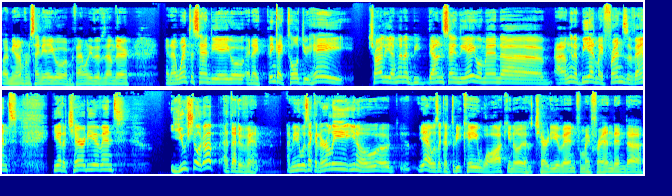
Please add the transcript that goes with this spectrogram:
I mean, I'm from San Diego. and My family lives down there, and I went to San Diego. And I think I told you, hey. Charlie, I'm gonna be down in San Diego, man. Uh, I'm gonna be at my friend's event. He had a charity event. You showed up at that event. I mean, it was like an early, you know, uh, yeah, it was like a 3K walk, you know, a charity event for my friend, and uh,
